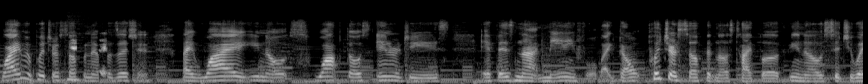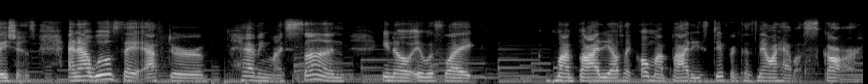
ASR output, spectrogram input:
Why even put yourself in that position? Like why you know swap those energies if it's not meaningful? Like don't put yourself in those type of you know situations. And i will say after having my son you know it was like my body, I was like, oh, my body's different because now I have a scar.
